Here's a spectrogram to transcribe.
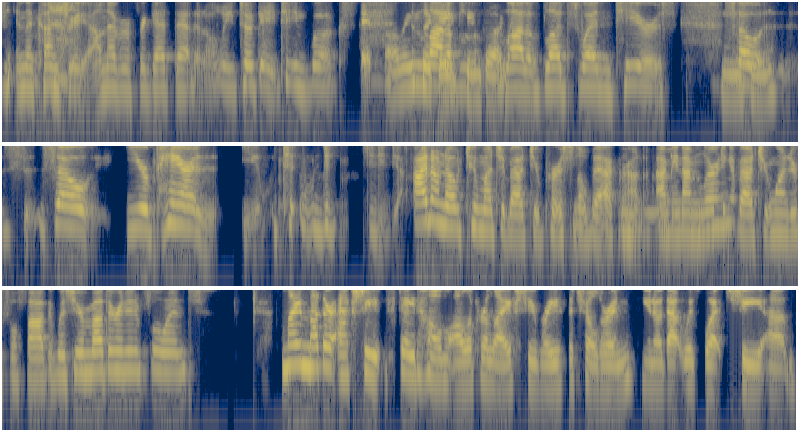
yes. in the country. I'll never forget that. It only took 18 books. It only took a lot 18 of, books. A lot of blood, sweat, and tears. Mm-hmm. So, so your parents, did, did, I don't know too much about your personal background. Mm-hmm. I mean, I'm learning mm-hmm. about your wonderful father. Was your mother an influence? My mother actually stayed home all of her life. She raised the children. You know, that was what she, um,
